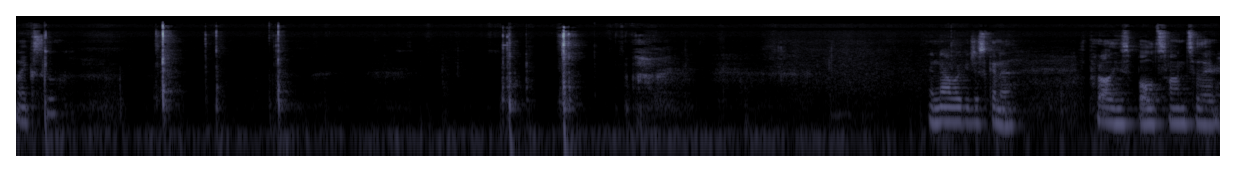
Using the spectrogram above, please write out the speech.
Like so. And now we're just gonna put all these bolts onto there.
